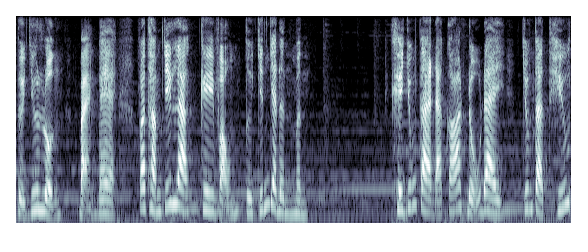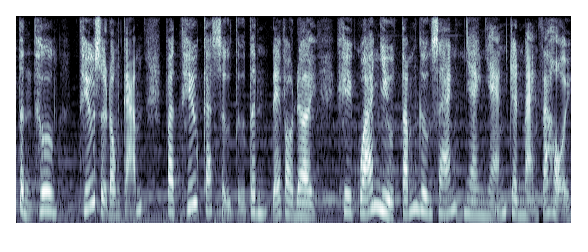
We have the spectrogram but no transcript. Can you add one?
từ dư luận, bạn bè và thậm chí là kỳ vọng từ chính gia đình mình. Khi chúng ta đã có đủ đầy, chúng ta thiếu tình thương, thiếu sự đồng cảm và thiếu cả sự tự tin để vào đời khi quá nhiều tấm gương sáng nhàn nhãn trên mạng xã hội.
